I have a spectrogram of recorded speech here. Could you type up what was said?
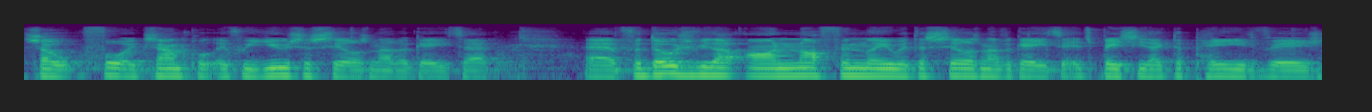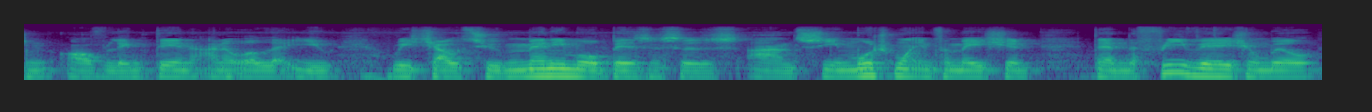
So, for example, if we use the sales navigator, uh, for those of you that are not familiar with the sales navigator, it's basically like the paid version of LinkedIn and it will let you reach out to many more businesses and see much more information than the free version will.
